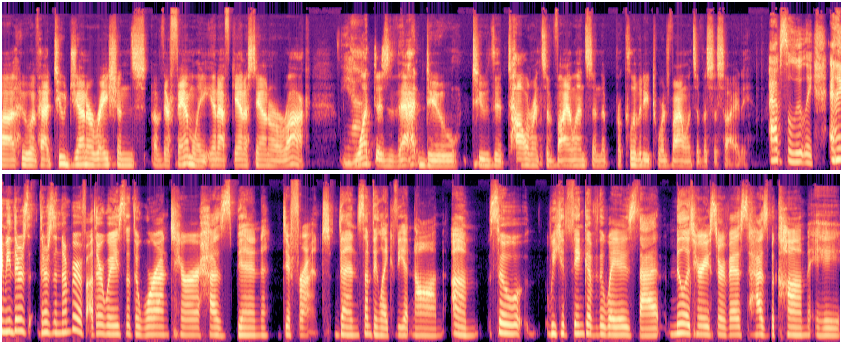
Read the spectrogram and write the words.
uh, who have had two generations of their family in Afghanistan or Iraq. Yeah. What does that do to the tolerance of violence and the proclivity towards violence of a society? Absolutely. And I mean there's there's a number of other ways that the war on terror has been different than something like Vietnam. Um, so we could think of the ways that military service has become a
